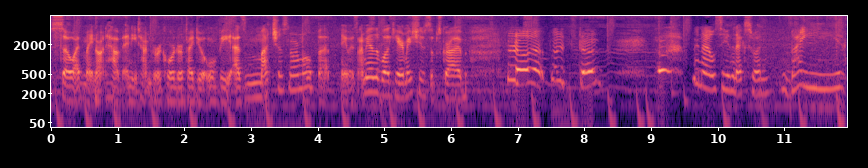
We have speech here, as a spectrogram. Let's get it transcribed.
so I might not have any time to record or if I do it won't be as much as normal but anyways I'm gonna end the vlog here. Make sure you subscribe and all that fun stuff. And I will see you in the next one. Bye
